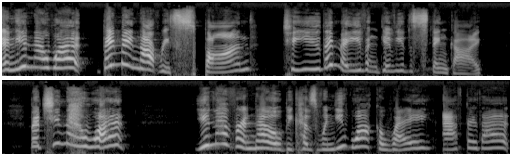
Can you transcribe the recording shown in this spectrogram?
And you know what? They may not respond to you, they may even give you the stink eye. But you know what? You never know because when you walk away after that,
